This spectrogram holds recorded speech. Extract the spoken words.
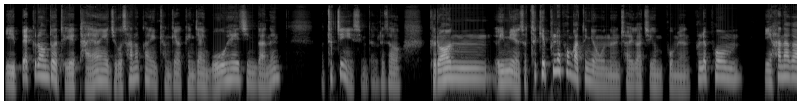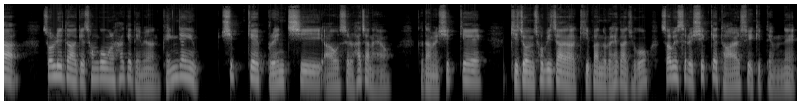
이 백그라운드가 되게 다양해지고 산업 간의 경계가 굉장히 모호해진다는 특징이 있습니다. 그래서 그런 의미에서 특히 플랫폼 같은 경우는 저희가 지금 보면 플랫폼이 하나가 solid하게 성공을 하게 되면 굉장히 쉽게 branch out을 하잖아요. 그 다음에 쉽게 기존 소비자 기반으로 해 가지고 서비스를 쉽게 더할 수 있기 때문에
